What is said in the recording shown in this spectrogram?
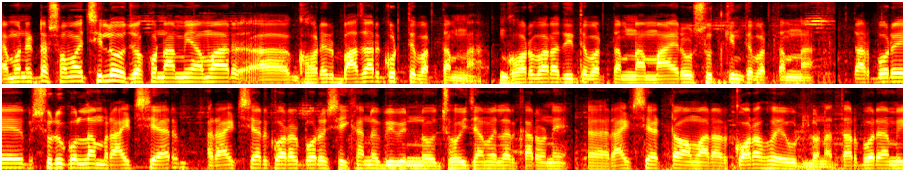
এমন একটা সময় ছিল যখন আমি আমার ঘরের বাজার করতে পারতাম না, ঘর ভাড়া দিতে পারতাম না, মায়ের ওষুধ কিনতে পারতাম না। তারপরে শুরু করলাম রাইড শেয়ার। রাইড শেয়ার করার পরে সেখানে বিভিন্ন ঝই ঝামেলার কারণে রাইড শেয়ারটাও আমার আর করা হয়ে উঠল না। তারপরে আমি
